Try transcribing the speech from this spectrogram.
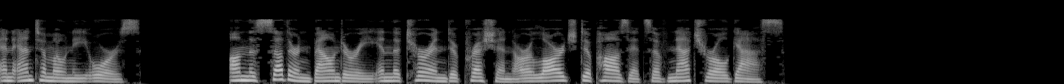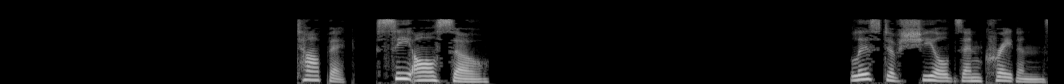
and antimony ores. On the southern boundary in the Turan Depression are large deposits of natural gas. See also List of shields and cratons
